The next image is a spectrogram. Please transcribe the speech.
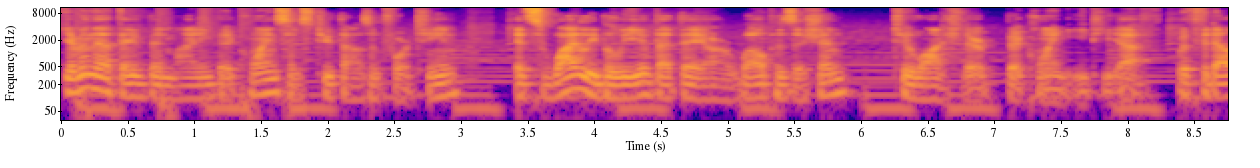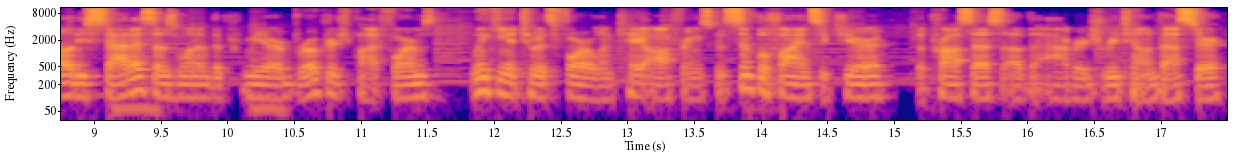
Given that they've been mining Bitcoin since 2014, it's widely believed that they are well positioned to launch their Bitcoin ETF. With Fidelity's status as one of the premier brokerage platforms, linking it to its 401k offerings could simplify and secure the process of the average retail investor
